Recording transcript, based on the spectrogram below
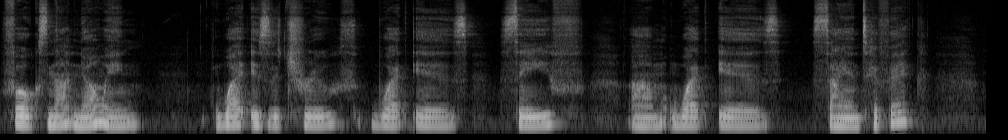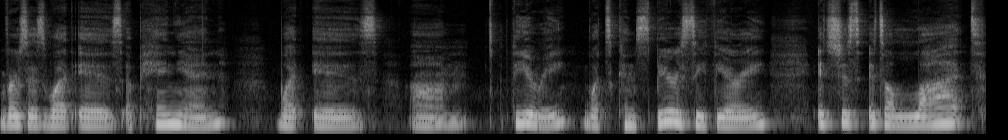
folks not knowing what is the truth, what is safe, um, what is scientific versus what is opinion, what is um, theory, what's conspiracy theory. It's just, it's a lot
